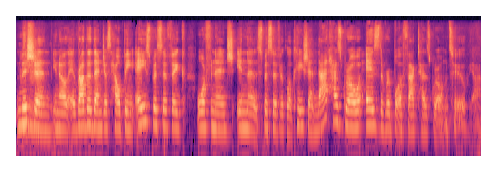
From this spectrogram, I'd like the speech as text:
mission, mm-hmm. you know, rather than just helping a specific orphanage in a specific location. That has grown as the ripple effect has grown too. Yeah.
